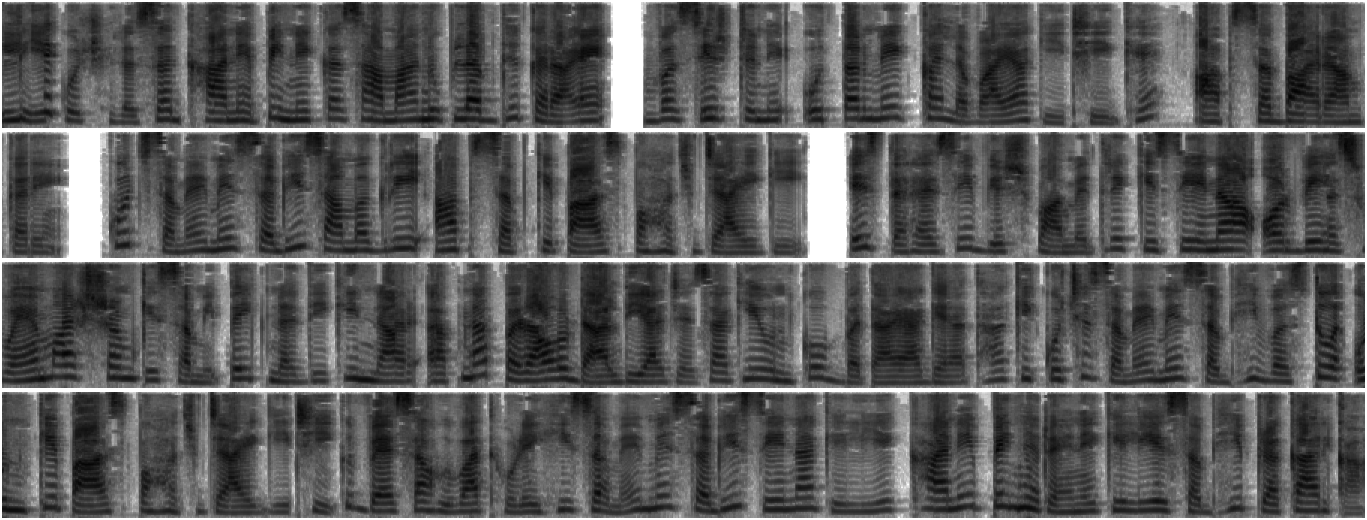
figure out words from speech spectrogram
लिए कुछ रसद खाने पीने का सामान उपलब्ध कराएँ। वशिष्ठ ने उत्तर में कलवाया कि ठीक है, आप सब आराम करें। कुछ समय में सभी सामग्री आप सबके पास पहुँच जाएगी। इस तरह से विश्वामित्र की सेना और वे स्वयं आश्रम के समीप एक नदी की नार अपना पड़ाव डाल दिया, जैसा कि उनको बताया गया था कि कुछ समय में सभी वस्तु उनके पास पहुँच जाएगी। ठीक वैसा हुआ। थोड़े ही समय में सभी सेना के लिए खाने पीने रहने के लिए सभी प्रकार का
